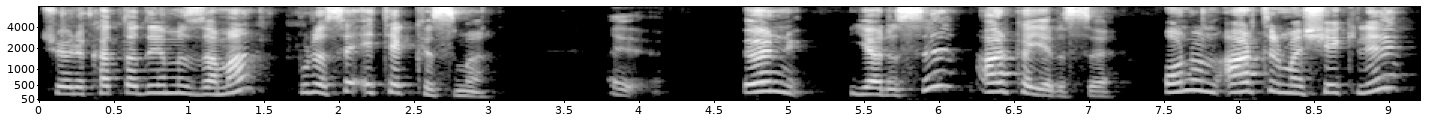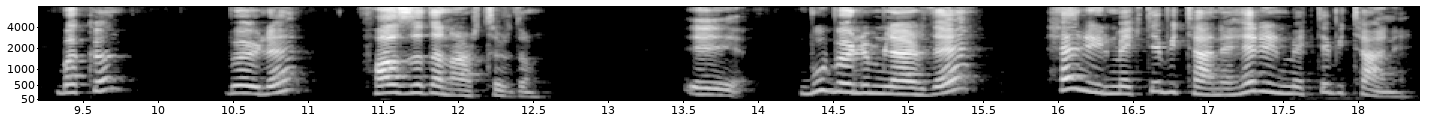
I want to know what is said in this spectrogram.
Şöyle katladığımız zaman burası etek kısmı. E, ön yarısı, arka yarısı. Onun artırma şekli bakın böyle fazladan artırdım. E, bu bölümlerde her ilmekte bir tane, her ilmekte bir tane.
